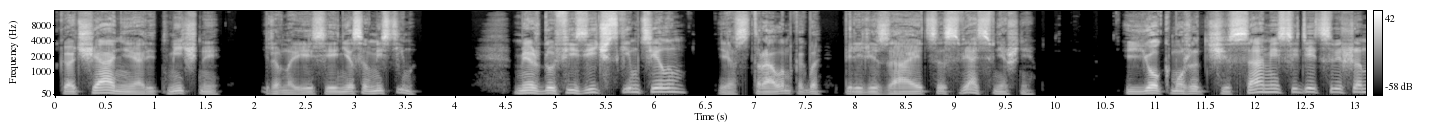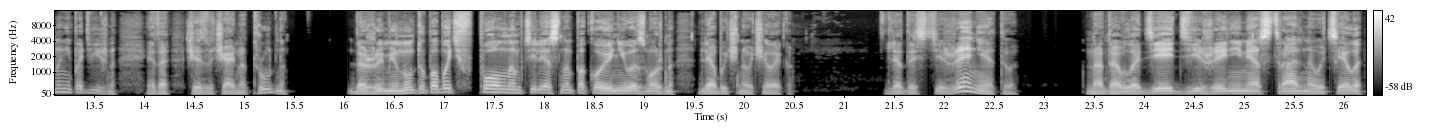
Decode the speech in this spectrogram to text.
Качание аритмичные и равновесие несовместимы. Между физическим телом и астралом как бы перерезается связь внешняя. Йог может часами сидеть совершенно неподвижно. Это чрезвычайно трудно. Даже минуту побыть в полном телесном покое невозможно для обычного человека. Для достижения этого надо овладеть движениями астрального тела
